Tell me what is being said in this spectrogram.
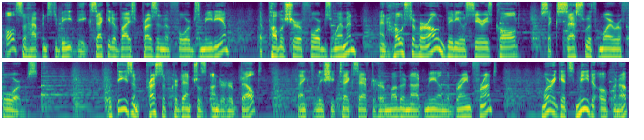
also happens to be the executive vice president of Forbes Media the publisher of Forbes Women, and host of her own video series called Success with Moira Forbes. With these impressive credentials under her belt, thankfully she takes after her mother, not me, on the brain front, Moira gets me to open up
